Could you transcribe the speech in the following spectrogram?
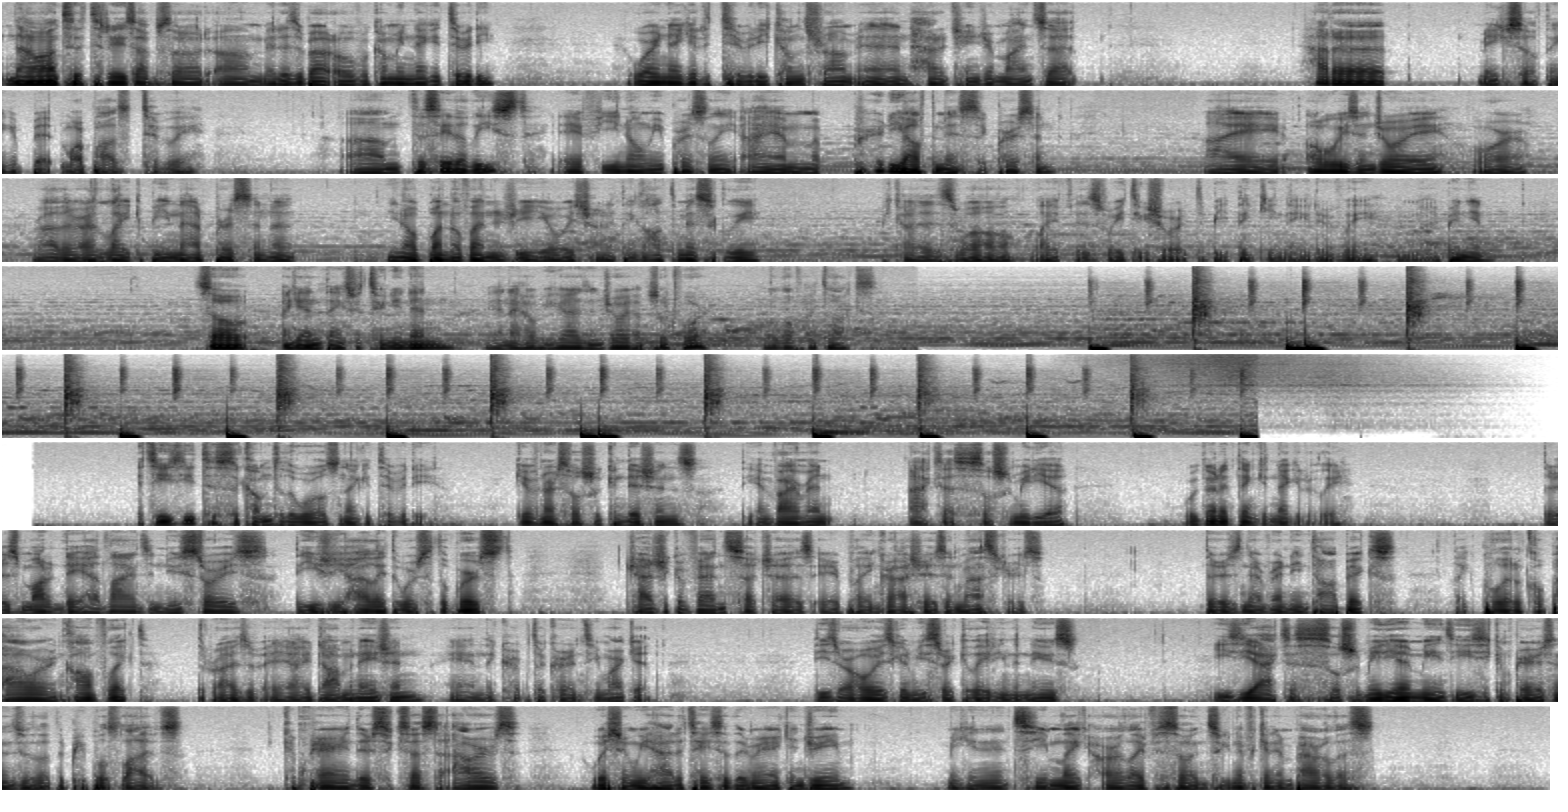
Now, on to today's episode. Um, it is about overcoming negativity where negativity comes from and how to change your mindset, how to make yourself think a bit more positively. Um, to say the least, if you know me personally, I am a pretty optimistic person. I always enjoy, or rather, I like being that person, a you know, bundle of energy, always trying to think optimistically, because well, life is way too short to be thinking negatively, in my opinion. So again, thanks for tuning in, and I hope you guys enjoy episode four of Lo-Fi Talks. It's easy to succumb to the world's negativity. Given our social conditions, the environment, access to social media, we're going to think it negatively. There's modern day headlines and news stories. that usually highlight the worst of the worst, tragic events such as airplane crashes and massacres. There's never ending topics like political power and conflict, the rise of AI domination, and the cryptocurrency market. These are always going to be circulating the news. Easy access to social media means easy comparisons with other people's lives, comparing their success to ours, wishing we had a taste of the American dream, making it seem like our life is so insignificant and powerless.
